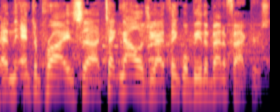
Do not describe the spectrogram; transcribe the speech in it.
and the enterprise uh, technology, I think, will be the benefactors.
